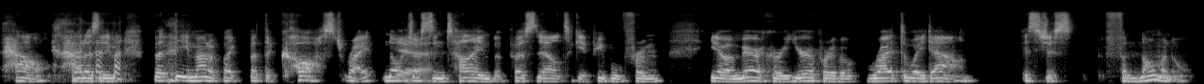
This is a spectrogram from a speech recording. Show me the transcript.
how? How does it even but the amount of like, but the cost, right? Not yeah. just in time, but personnel to get people from, you know, America or Europe or whatever, right the way down. It's just phenomenal.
